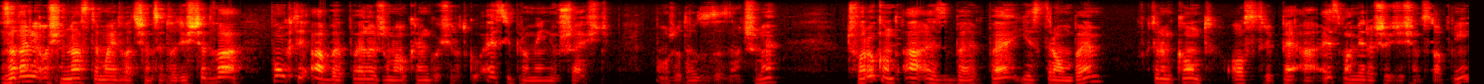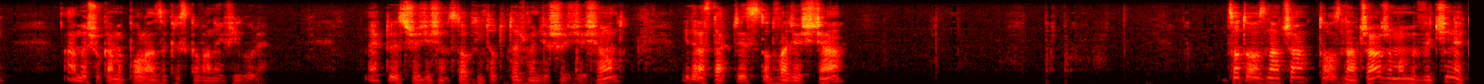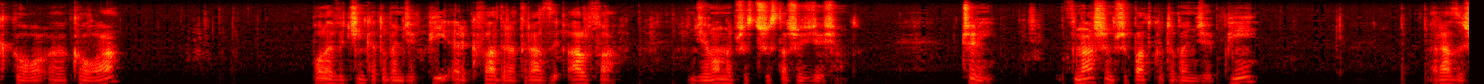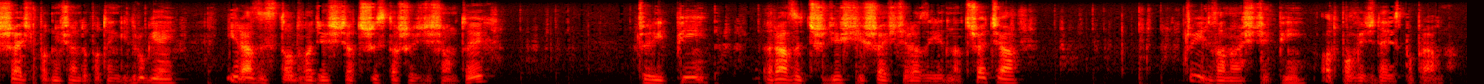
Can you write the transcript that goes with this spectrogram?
Zadanie 18 maja 2022. Punkty A, B, P leżą na okręgu środku S i promieniu 6. Może od razu zaznaczymy. Czworokąt ASBP jest rąbem, w którym kąt ostry PAS ma miarę 60 stopni, a my szukamy pola zakreskowanej figury. No jak tu jest 60 stopni, to tu też będzie 60. I teraz tak, tu jest 120. Co to oznacza? To oznacza, że mamy wycinek koło, e, koła. Pole wycinka to będzie pi r kwadrat razy alfa dzielone przez 360. Czyli w naszym przypadku to będzie pi razy 6 podniesione do potęgi drugiej i razy 120 360, czyli pi razy 36 razy 1 trzecia, czyli 12 pi. Odpowiedź D jest poprawna.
